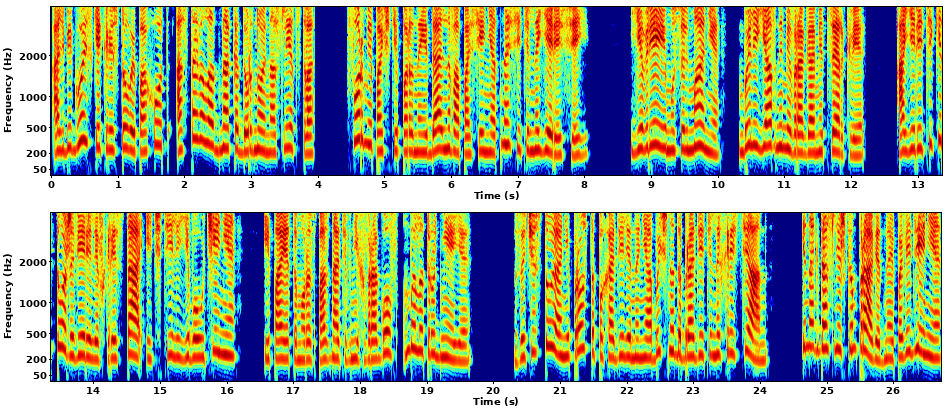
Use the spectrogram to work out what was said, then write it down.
Альбегойский крестовый поход оставил, однако, дурное наследство в форме почти параноидального опасения относительно ересей. Евреи и мусульмане были явными врагами церкви, а еретики тоже верили в Христа и чтили его учения, и поэтому распознать в них врагов было труднее. Зачастую они просто походили на необычно добродетельных христиан. Иногда слишком праведное поведение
